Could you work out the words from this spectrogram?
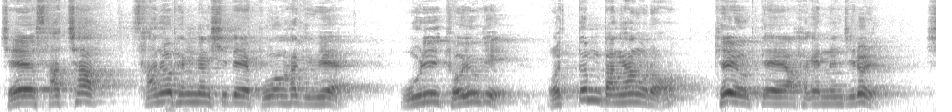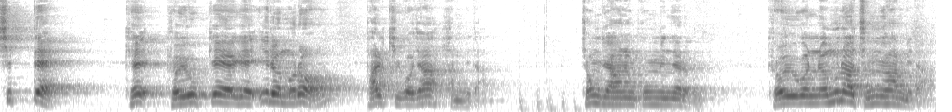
제4차 산업혁명 시대에 부응하기 위해 우리 교육이 어떤 방향으로 개혁되어야 하겠는지를 10대 교육개혁의 이름으로 밝히고자 합니다. 존경하는 국민 여러분, 교육은 너무나 중요합니다.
